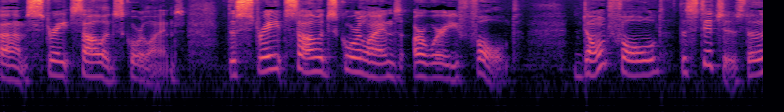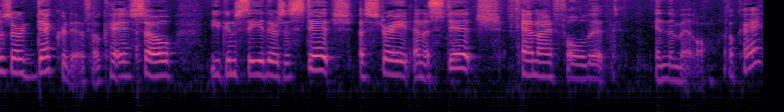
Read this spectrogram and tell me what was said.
um, straight solid score lines. The straight solid score lines are where you fold. Don't fold the stitches. Those are decorative, okay? So you can see there's a stitch, a straight, and a stitch, and I fold it in the middle, okay?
